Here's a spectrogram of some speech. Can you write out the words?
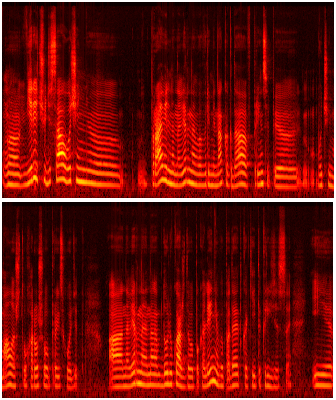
А, верить в чудеса очень э, правильно, наверное, во времена, когда, в принципе, очень мало что хорошего происходит. А, наверное, на долю каждого поколения выпадают какие-то кризисы. И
